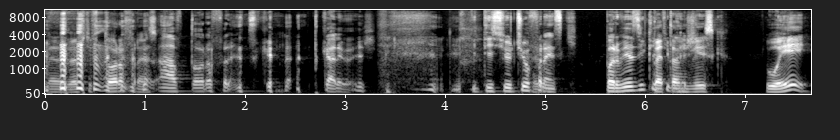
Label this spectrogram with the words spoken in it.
Не, не беше втора френска. А, втора френска. така ли беше? И ти си учил френски. Първи език ли ти Пета беше? английска. Уей!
